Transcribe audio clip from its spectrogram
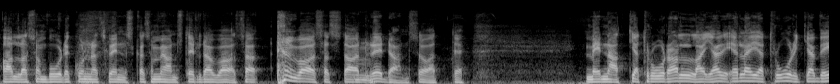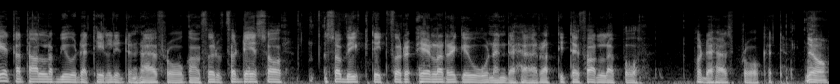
alla som borde kunna svenska som är anställda av Vasa, Vasa stad mm. redan. Så att, men att jag tror alla, jag, eller jag tror inte, jag vet att alla bjuder till i den här frågan, för, för det är så, så viktigt för hela regionen det här, att det inte faller på, på det här språket. Ja.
